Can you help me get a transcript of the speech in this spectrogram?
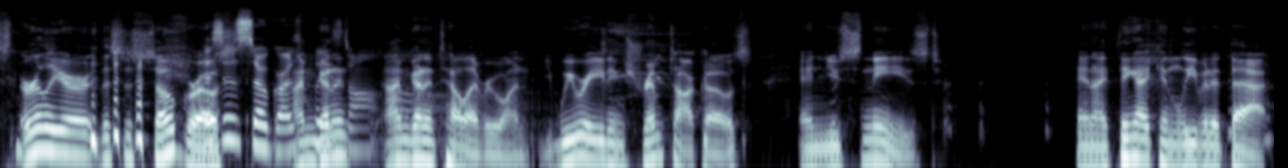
earlier this is so gross This is so gross. I'm Please gonna don't. I'm gonna tell everyone. We were eating shrimp tacos and you sneezed. And I think I can leave it at that.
